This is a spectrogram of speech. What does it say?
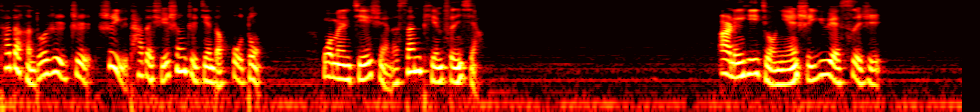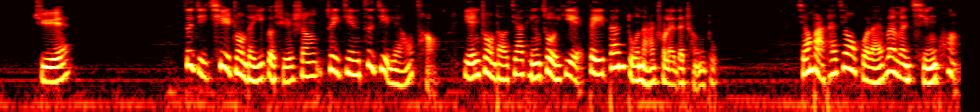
他的很多日志是与他的学生之间的互动。我们节选了三篇分享。二零一九年十一月四日，绝。自己器重的一个学生最近字迹潦草，严重到家庭作业被单独拿出来的程度，想把他叫过来问问情况，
